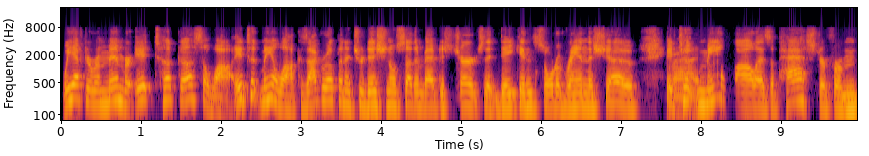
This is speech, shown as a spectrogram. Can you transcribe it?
we have to remember it took us a while. It took me a while because I grew up in a traditional Southern Baptist church that deacon sort of ran the show. It right. took me a while as a pastor for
